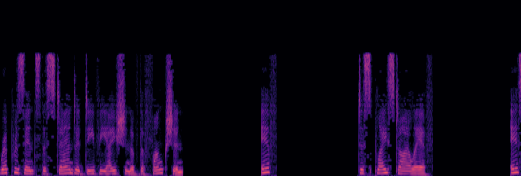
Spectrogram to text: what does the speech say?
represents the standard deviation of the function f display style f s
